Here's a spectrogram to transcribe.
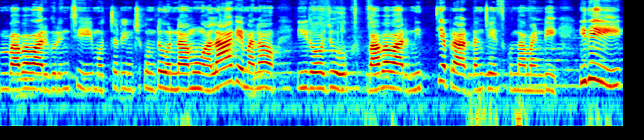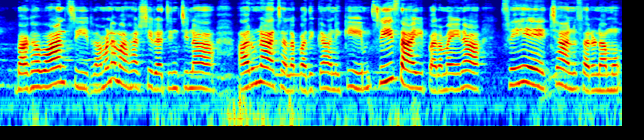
బాబావారి గురించి ముచ్చటించుకుంటూ ఉన్నాము. అలాగే మనం ఈరోజు బాబావారి నిత్య ప్రార్థన చేసుకుందామండి. ఇది భగవాన్ శ్రీ రమణ మహర్షి రచించిన అరుణాచల పథకానికి శ్రీ సాయి పరమైన స్వేచ్ఛ అనుసరణము.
